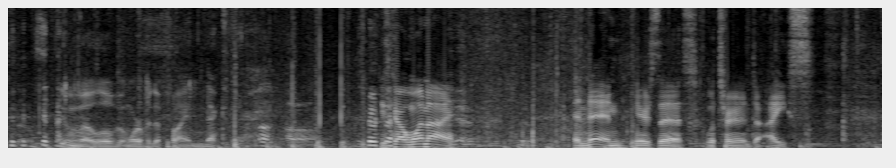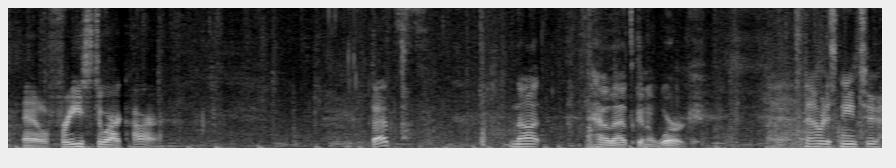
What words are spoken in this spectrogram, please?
Give him a little bit more of a defined neck there. He's got one eye. And then, here's this. We'll turn it into ice. And it'll freeze to our car. That's not how that's gonna work. Now we just need to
